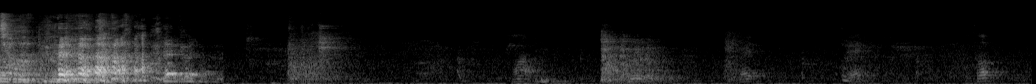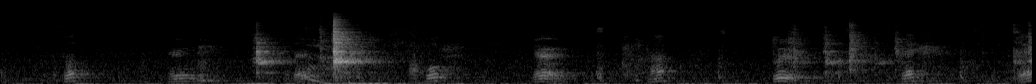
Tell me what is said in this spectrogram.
다섯, 여섯, 일곱, 여덟, 아홉, 열. 하나, 둘, 셋, 넷,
